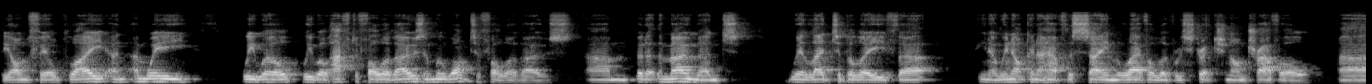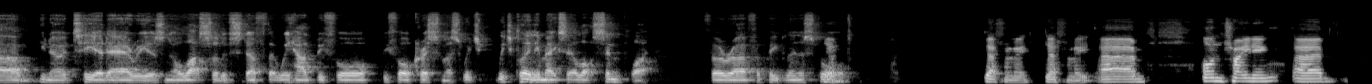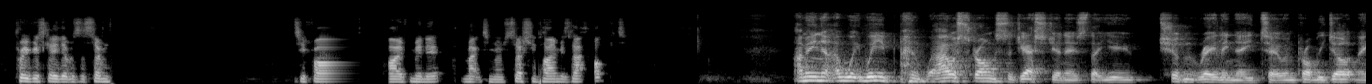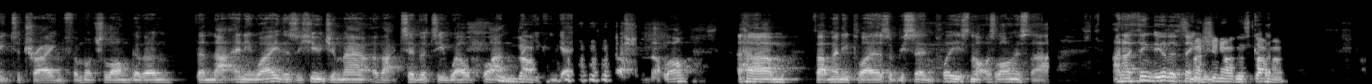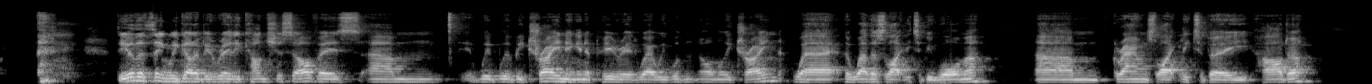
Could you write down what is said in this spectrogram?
the on-field play, and and we we will we will have to follow those, and we'll want to follow those. Um, but at the moment, we're led to believe that you know we're not going to have the same level of restriction on travel, uh, you know, tiered areas and all that sort of stuff that we had before before Christmas, which which clearly makes it a lot simpler for uh, for people in the sport. Yeah. Definitely, definitely. Um, on training, um, previously there was a 75 minute maximum session time. Is that upped? I mean, uh, we, we our strong suggestion is that you shouldn't really need to, and probably don't need to train for much longer than than that anyway. There's a huge amount of activity well planned no. that you can get that long. Um, in fact, many players would be saying, "Please, not as long as that." And I think the other thing, especially we, this summer. The other thing we've got to be really conscious of is um, we, will be training in a period where we wouldn't normally train, where the weather's likely to be warmer, um, ground's likely to be harder.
